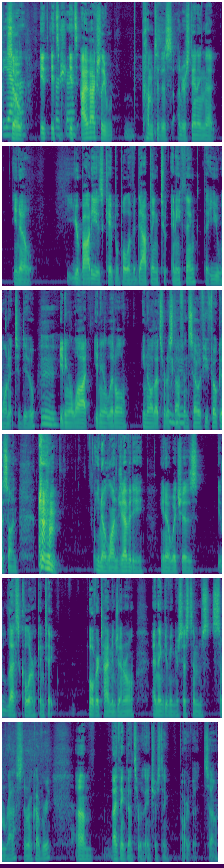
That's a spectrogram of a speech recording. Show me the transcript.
Yeah, so it, it's sure. it's I've actually come to this understanding that you know your body is capable of adapting to anything that you want it to do. Mm. Eating a lot, eating a little, you know, all that sort of Mm-hmm. stuff. And so if you focus on you know longevity, you know, which is less caloric intake over time in general, and then giving your systems some rest and recovery, um, I think that's a really interesting part of it. So,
